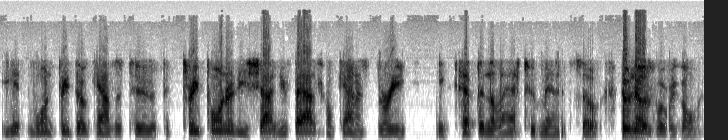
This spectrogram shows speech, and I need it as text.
you hit one free throw counts as two. If it's three pointer that you shot and you foul, it's going to count as three except in the last two minutes. So who knows where we're going?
